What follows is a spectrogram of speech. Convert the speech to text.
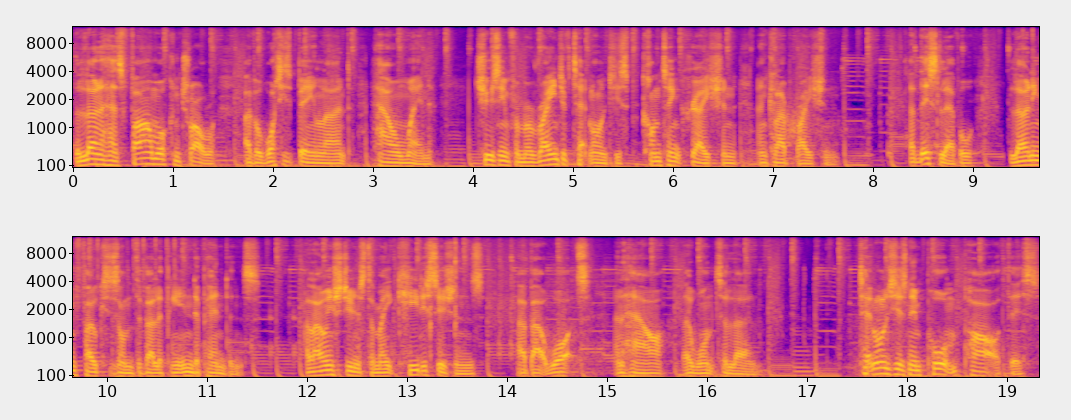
The learner has far more control over what is being learnt, how and when, choosing from a range of technologies for content creation and collaboration. At this level, learning focuses on developing independence, allowing students to make key decisions about what and how they want to learn. Technology is an important part of this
